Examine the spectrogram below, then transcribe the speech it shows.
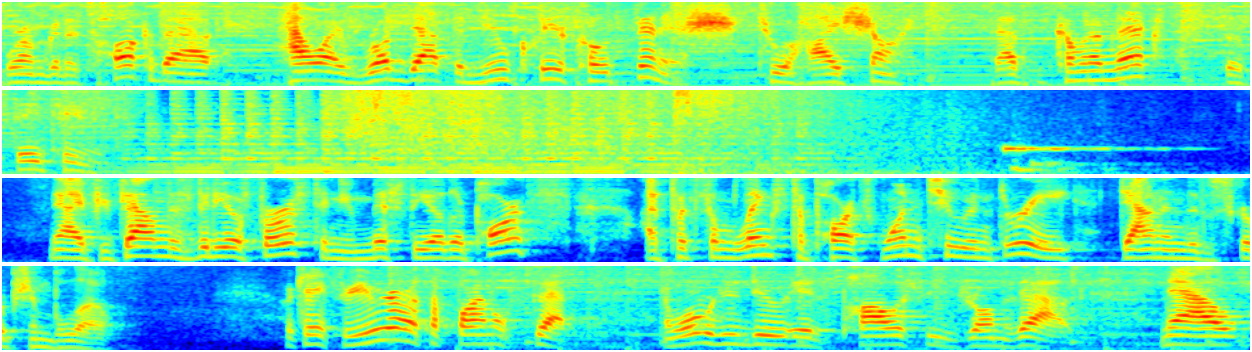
where I'm gonna talk about how I rubbed out the new clear coat finish to a high shine. That's what's coming up next, so stay tuned. Now, if you found this video first and you missed the other parts, I put some links to parts one, two, and three down in the description below. Okay, so here we are at the final step. And what we're gonna do is polish these drums out. Now,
